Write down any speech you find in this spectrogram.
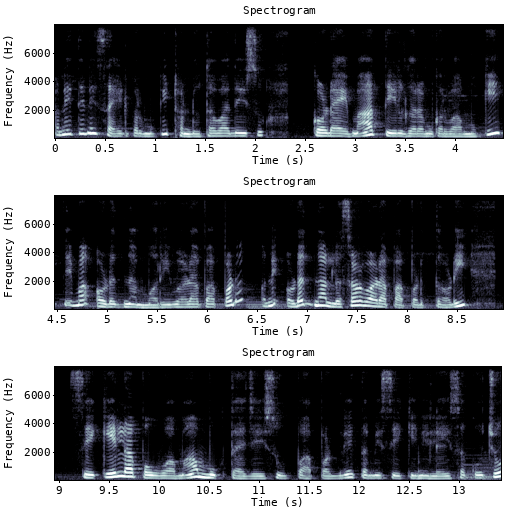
અને તેને સાઈડ પર મૂકી ઠંડુ થવા દઈશું. કડાઈમાં તેલ ગરમ કરવા મૂકી, તેમાં અડદના મરીવાળા પાપડ અને અડદના લસણવાળા પાપડ તળી શેકેલા પૌવામાં મૂકતા જઈશું. પાપડને તમે શેકીને લઈ શકો છો,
